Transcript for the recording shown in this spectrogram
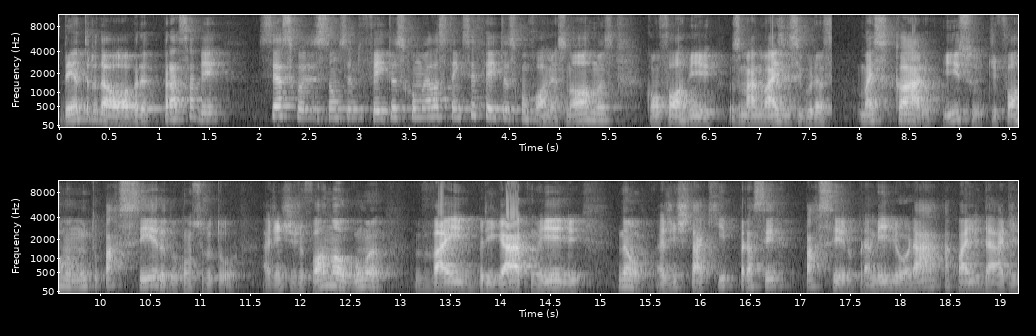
dentro da obra para saber se as coisas estão sendo feitas como elas têm que ser feitas, conforme as normas, conforme os manuais de segurança. Mas claro, isso de forma muito parceira do construtor. A gente de forma alguma vai brigar com ele. Não, a gente está aqui para ser parceiro, para melhorar a qualidade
